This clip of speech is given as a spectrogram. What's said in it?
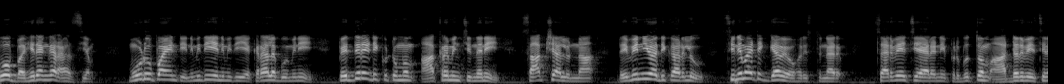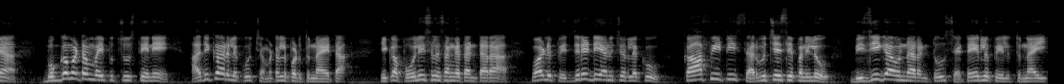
ఓ బహిరంగ రహస్యం. మూడు పాయింట్ ఎనిమిది ఎనిమిది ఎకరాల భూమిని పెద్దిరెడ్డి కుటుంబం ఆక్రమించిందని సాక్ష్యాలున్న రెవెన్యూ అధికారులు సినిమాటిక్గా వ్యవహరిస్తున్నారు. సర్వే చేయాలని ప్రభుత్వం ఆర్డర్ వేసిన బుగ్గమఠం వైపు చూస్తేనే అధికారులకు చెమటలు పడుతున్నాయట. ఇక పోలీసుల సంగతి అంటారా? వాళ్ళు పెద్దిరెడ్డి అనుచరులకు కాఫీ టీ సర్వ్ చేసే పనిలో బిజీగా ఉన్నారంటూ సెటైర్లు పేలుతున్నాయి.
